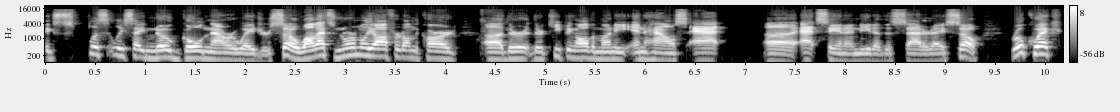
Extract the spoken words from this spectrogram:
explicitly say no golden hour wagers. So while that's normally offered on the card, uh, they're they're keeping all the money in house at uh, at Santa Anita this Saturday. So real quick,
